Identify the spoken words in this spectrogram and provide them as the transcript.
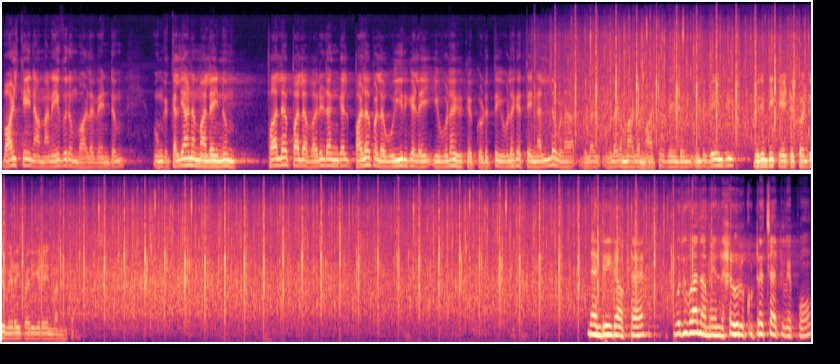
வாழ்க்கை நாம் அனைவரும் வாழ வேண்டும். உங்கள் கல்யாண மாலை இன்னும் பல பல வருடங்கள் பல பல உயிர்களை இவ்வுலகுக்கு கொடுத்து இவ்வுலகத்தை நல்ல உல உல உலகமாக மாற்ற வேண்டும் என்று வேண்டி விரும்பி கேட்டுக்கொண்டு விடைபெறுகிறேன். வணக்கம். நன்றி டாக்டர். பொதுவாக நம்ம எல்லோரும் ஒரு குற்றச்சாட்டு வைப்போம்.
